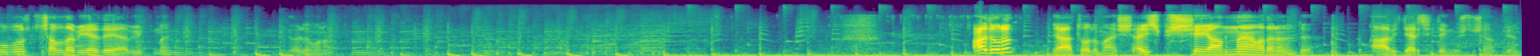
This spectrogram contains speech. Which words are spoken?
Bu bu çalıda bir yerde ya büyük ihtimal. Gördüm onu. Hadi oğlum. Yat oğlum aşağı. Hiçbir şey anlayamadan öldü. Abi gerçekten güçlü şampiyon.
